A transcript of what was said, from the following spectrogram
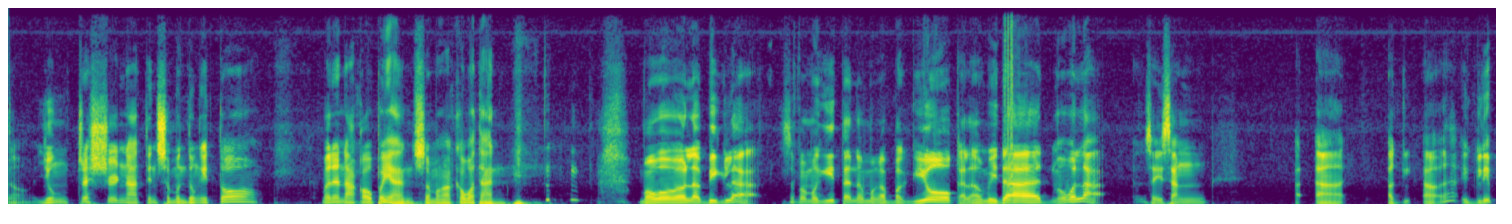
No, yung treasure natin sa mundong ito, mananakaw pa yan sa mga kawatan. mawawala bigla sa pamagitan ng mga bagyo, kalamidad, mawala sa isang uh, ag, uh, iglip?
